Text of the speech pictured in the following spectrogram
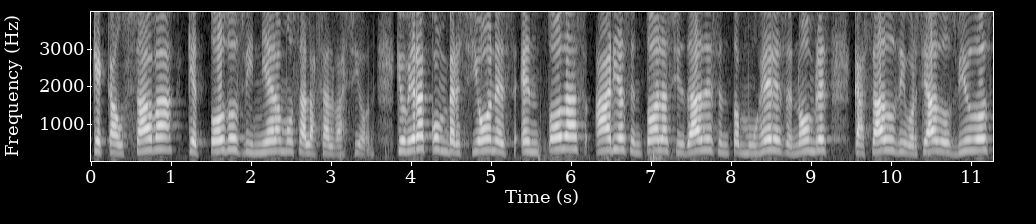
que causaba que todos viniéramos a la salvación, que hubiera conversiones en todas áreas, en todas las ciudades, en mujeres, en hombres, casados, divorciados, viudos,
